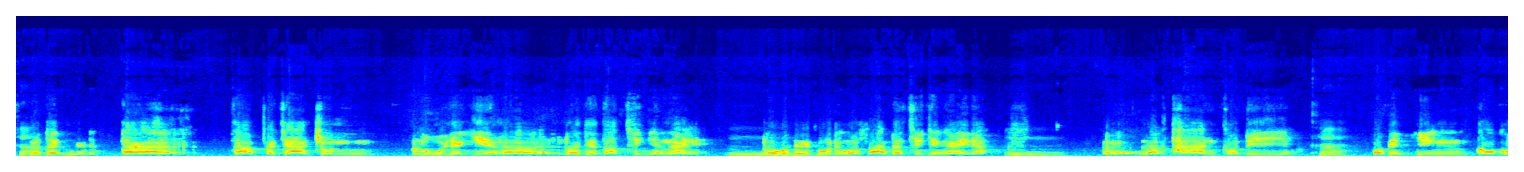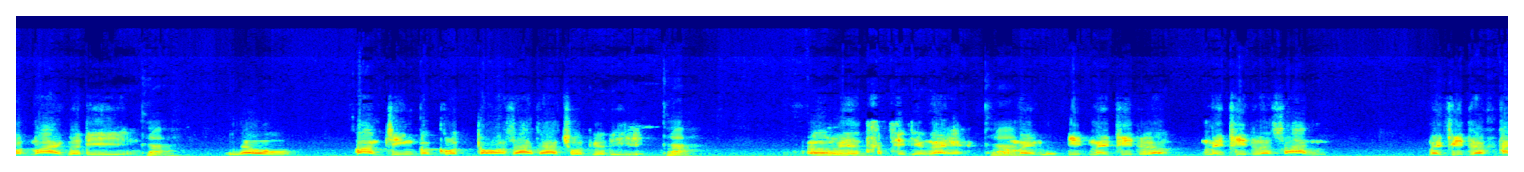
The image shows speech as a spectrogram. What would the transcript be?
ค่ะแล้วแต่นี้ถ้าถ้าประชาชนรู้อย่างเงี้ยแล้วเราจะตัดสินยังไงอืมเราก็ได้พูดถึงว่าศาลตัดสินยังไงนะอืมเออหลักฐานก็ดีค่ะข้อเท็จจริงก็กฎหมายก็ดีค่ะแล้วความจริงปรากฏต่อสาธารณชนก็ดี ค่ะ เออแล้วจะตัดสินยังไงค่ะไม่ไม่ผิดไม่ผิดแล้ว ไม่ผิดแล้วศาลไม่ผิดแล้วใคร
